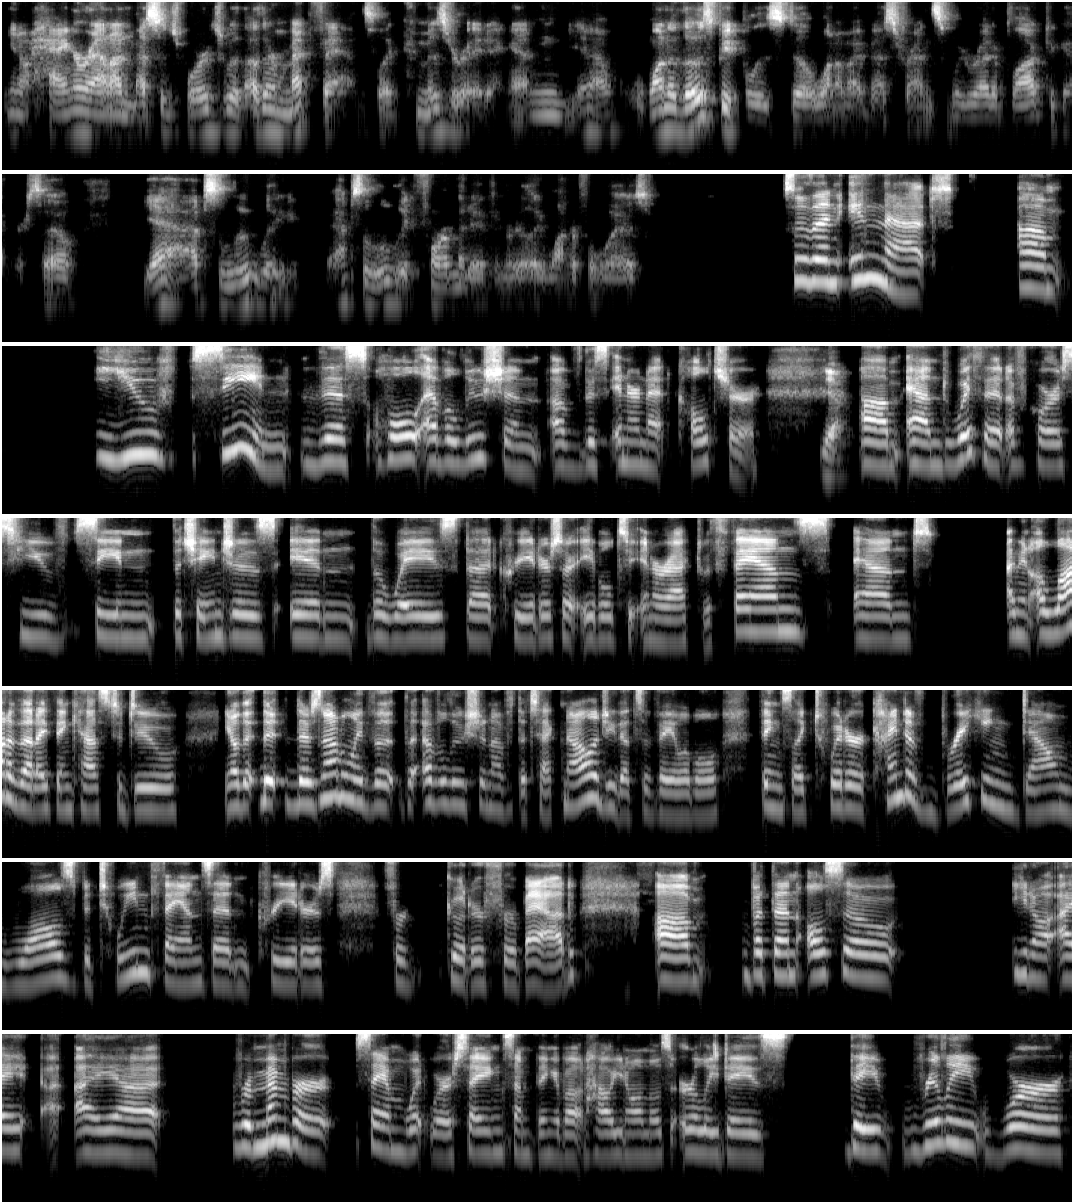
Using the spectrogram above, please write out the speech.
you know hang around on message boards with other Met fans, like commiserating. And you know, one of those people is still one of my best friends. We write a blog together, so yeah, absolutely, absolutely formative in really wonderful ways. So then in that, um, you've seen this whole evolution of this internet culture. Yeah. Um, and with it, of course, you've seen the changes in the ways that creators are able to interact with fans. And I mean, a lot of that I think has to do, you know, th- th- there's not only the, the evolution of the technology that's available, things like Twitter kind of breaking down walls between fans and creators for good or for bad. Um, but then also, you know, I, I- I, uh, remember Sam Witwer saying something about how, you know, in those early days, they really were,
